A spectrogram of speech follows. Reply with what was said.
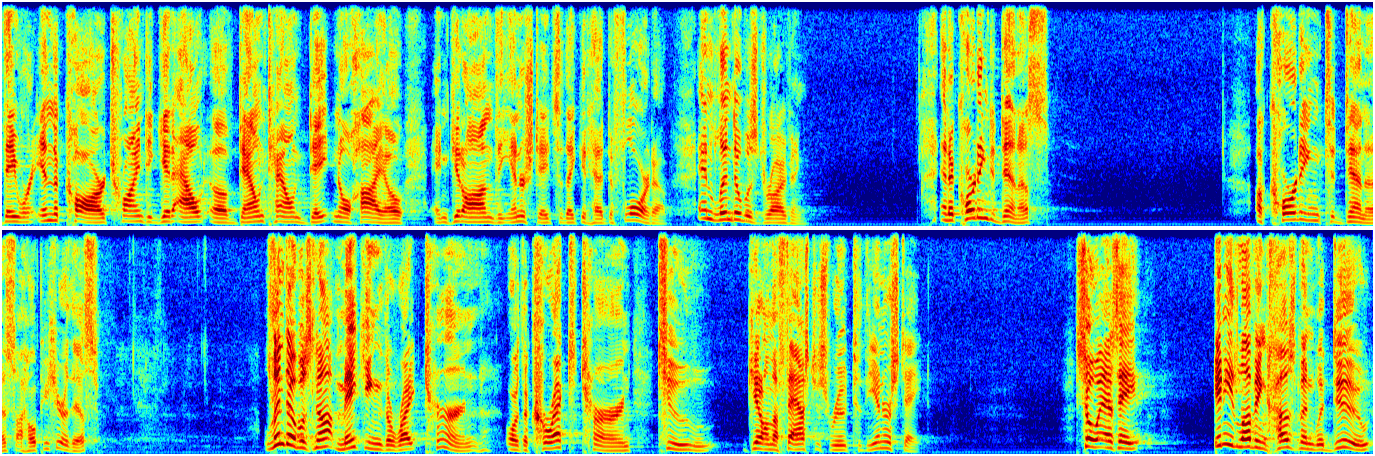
they were in the car trying to get out of downtown Dayton, Ohio, and get on the interstate so they could head to Florida. And Linda was driving. And according to Dennis, according to Dennis, I hope you hear this Linda was not making the right turn or the correct turn to get on the fastest route to the interstate. So, as a any loving husband would do,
